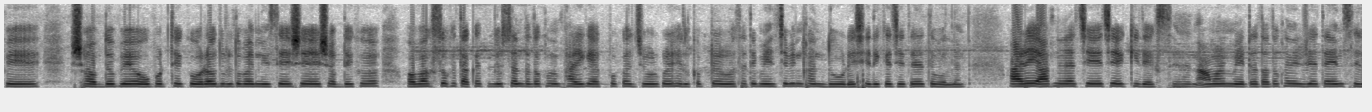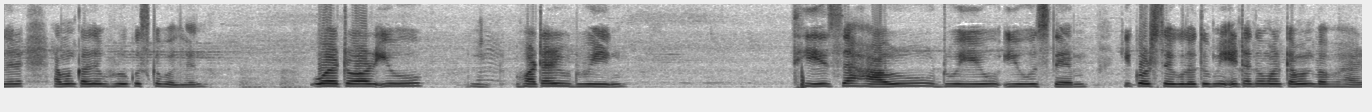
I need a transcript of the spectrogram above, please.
পেয়ে, শব্দ পেয়ে ওপর থেকে ওরাও দ্রুতভাবে নিচে এসে এসব দেখে অবাক চোখে তাকাতে লুসান ততক্ষণ ফাড়িকে এক প্রকার জোর করে হেলিকপ্টার ওঠাতে মেহজাবিন খান দৌড়ে সেদিকে যেতে যেতে বললেন, আরে, আপনারা চেয়ে চেয়ে কী দেখছেন? আমার মেয়েটা ততক্ষণ আইন ছেলের এমন কাজে ভ্রু কুচকে বললেন what are you what are you doing this how do you use them কী করছে এগুলো? তুমি, এটা তোমার কেমন ব্যবহার?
